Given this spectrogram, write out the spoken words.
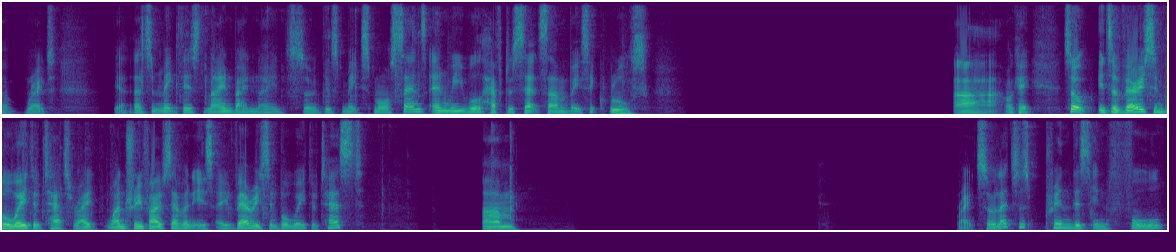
oh, right. Yeah, let's make this 9 by 9, so this makes more sense, and we will have to set some basic rules. Ah, okay. So it's a very simple way to test, right? 1357 is a very simple way to test. Um, Right, so let's just print this in full.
